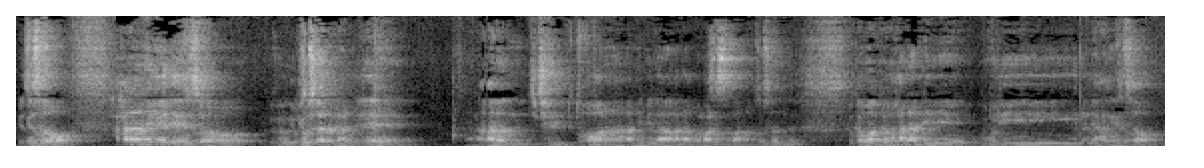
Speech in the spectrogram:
그래서 하나님에 대해서 그 묘사를 할 때 나는 질투하는 하나님이다 라고 말씀하는 것은 그만큼 하나님이 우리를 향해서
